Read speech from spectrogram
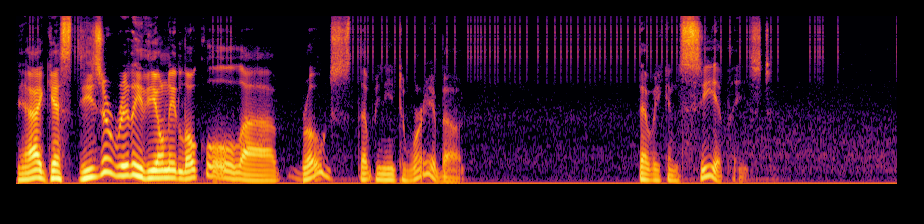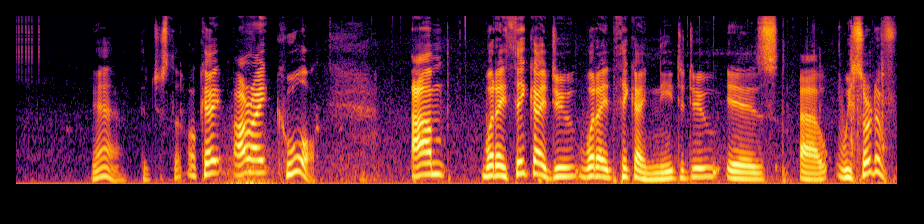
Yeah, I guess these are really the only local uh, rogues that we need to worry about. That we can see at least. Yeah, they're just the, okay. All right, cool. Um, what I think I do, what I think I need to do is, uh, we sort of,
